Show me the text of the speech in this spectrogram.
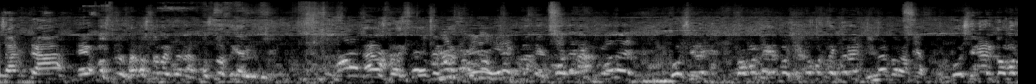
চারটা অস্ত্র অস্ত্র পাইছো না অস্ত্র থেকে গাড়ি হ্যাঁ, অস্ত্র, অস্ত্র, অস্ত্র। বসিরের কবর থেকে বসির কবর চেক করেন বসিরের কবর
